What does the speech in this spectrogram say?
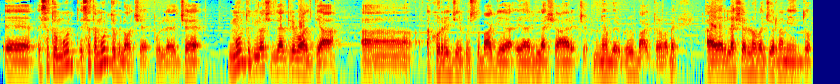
eh, è, stato molt- è stata molto veloce Apple, cioè molto più veloce delle altre volte a, a- a correggere questo bug e a, e a rilasciare, cioè non è un vero e proprio bug, però vabbè, a rilasciare il nuovo aggiornamento.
